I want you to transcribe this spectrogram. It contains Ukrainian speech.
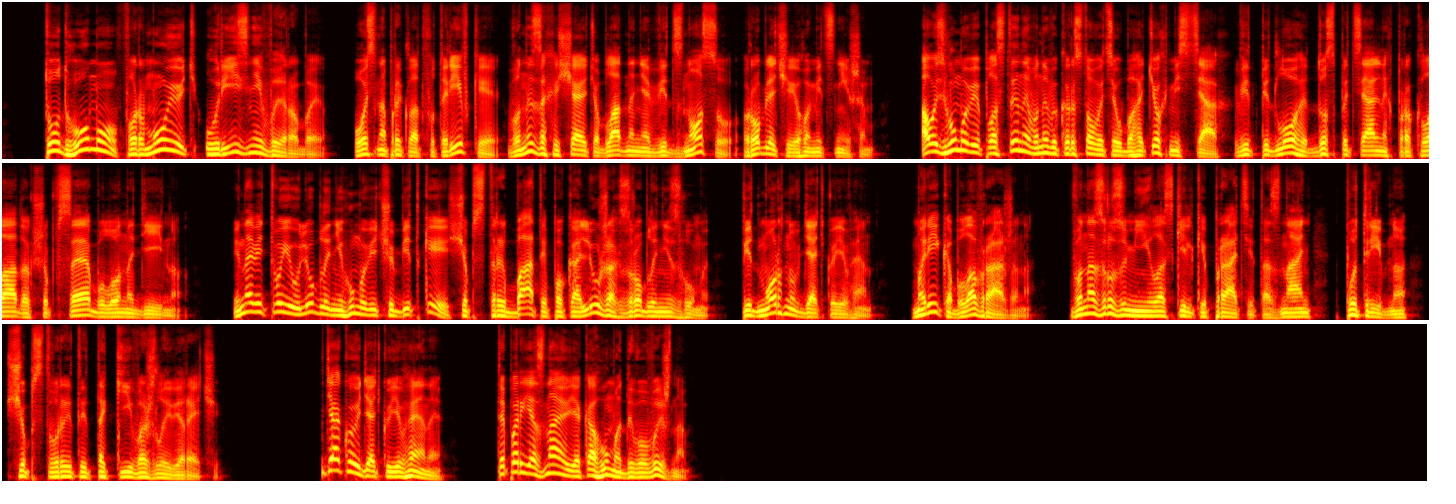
Тут гуму формують у різні вироби. Ось, наприклад, футерівки вони захищають обладнання від зносу, роблячи його міцнішим. А ось гумові пластини вони використовуються у багатьох місцях від підлоги до спеціальних прокладок, щоб все було надійно. І навіть твої улюблені гумові чобітки, щоб стрибати по калюжах, зроблені з гуми, підморгнув дядько Євген. Марійка була вражена. Вона зрозуміла, скільки праці та знань потрібно, щоб створити такі важливі речі. Дякую, дядьку Євгене. Тепер я знаю, яка гума дивовижна.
